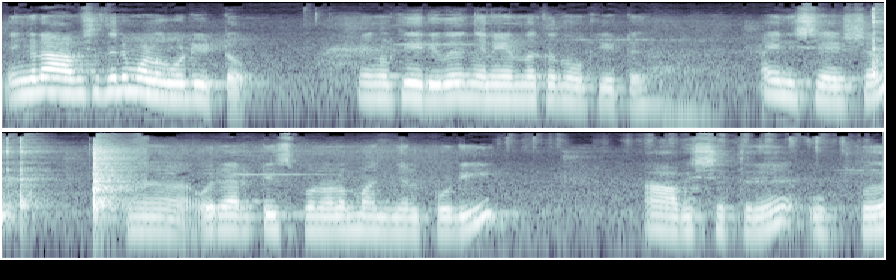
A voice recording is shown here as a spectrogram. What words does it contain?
നിങ്ങളുടെ ആവശ്യത്തിന് മുളക് പൊടി ഇട്ടോ? നിങ്ങൾക്ക് എരിവ് എങ്ങനെയാണെന്നൊക്കെ നോക്കിയിട്ട്. അതിന് ശേഷം ഒരര ടീസ്പൂണോളം മഞ്ഞൾപ്പൊടി. ആവശ്യത്തിന് ഉപ്പ്.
